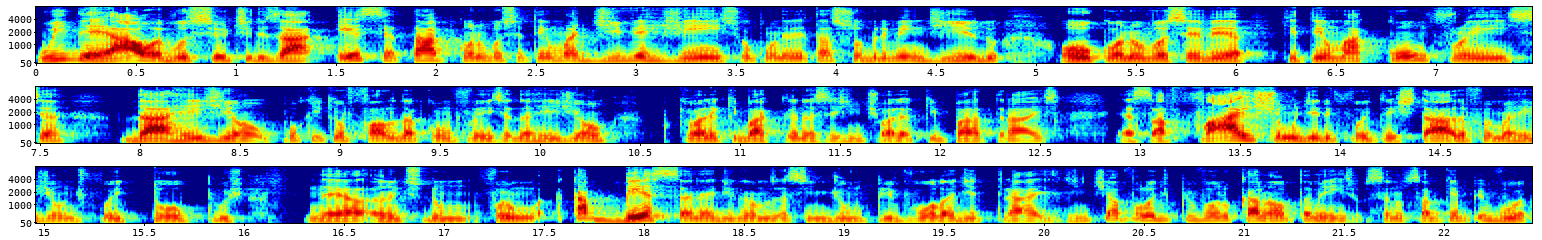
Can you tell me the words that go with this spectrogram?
o ideal é você utilizar esse setup quando você tem uma divergência, ou quando ele está sobrevendido, ou quando você vê que tem uma confluência da região. Por que, que eu falo da confluência da região? Porque olha que bacana se a gente olha aqui para trás. Essa faixa onde ele foi testado foi uma região onde foi topos, né, antes do foi uma cabeça, né, digamos assim, de um pivô lá de trás. A gente já falou de pivô no canal também. Se você não sabe o que é pivô,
